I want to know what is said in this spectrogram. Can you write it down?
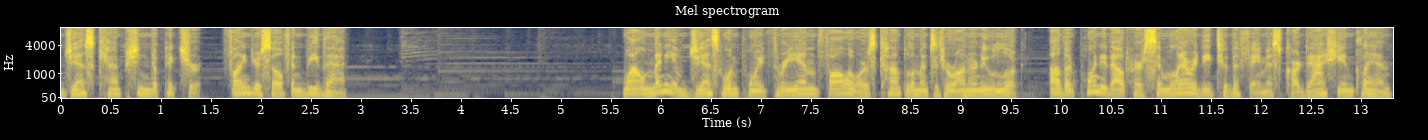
Jess captioned the picture, find yourself and be that. While many of Jess' 1.3m followers complimented her on her new look, others pointed out her similarity to the famous Kardashian clan,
